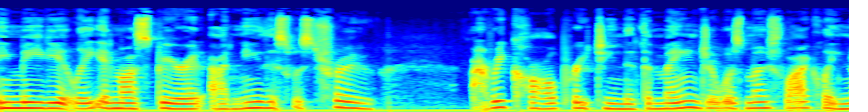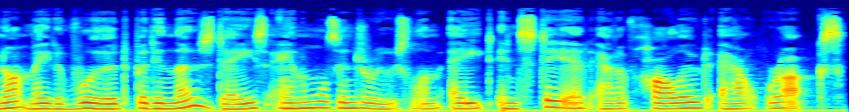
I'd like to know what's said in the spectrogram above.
Immediately in my spirit, I knew this was true. I recall preaching that the manger was most likely not made of wood, but in those days, animals in Jerusalem ate instead out of hollowed out rocks.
